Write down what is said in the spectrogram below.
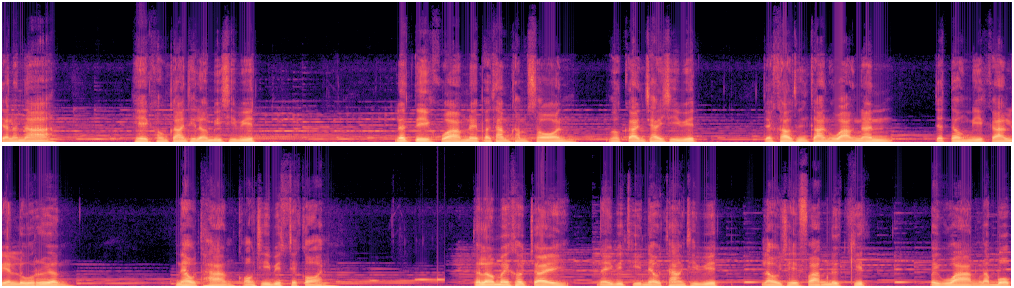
จารณา เหตุของการที่เรามีชีวิต และตีความในพระธรรมคำสอนว่าการใช้ชีวิต จะเข้าถึงการวางนั้น จะต้องมีการเรียนรู้เรื่อง แนวทางของชีวิตเสียก่อน ถ้าเราไม่เข้าใจในวิถีแนวทางชีวิต เราใช้ความนึกคิด ไปวางระบบ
